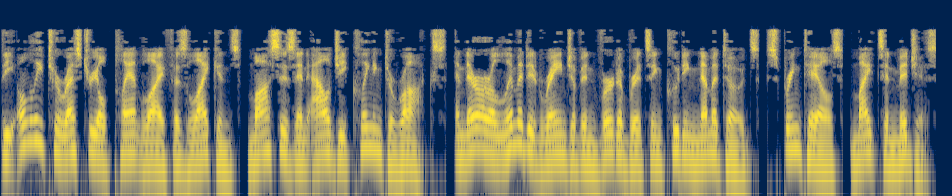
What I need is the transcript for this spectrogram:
The only terrestrial plant life is lichens, mosses and algae clinging to rocks, and there are a limited range of invertebrates including nematodes, springtails, mites and midges.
